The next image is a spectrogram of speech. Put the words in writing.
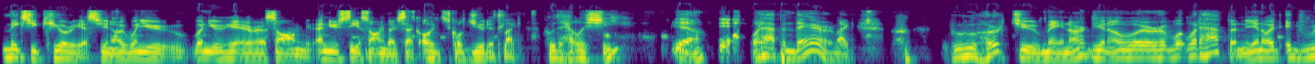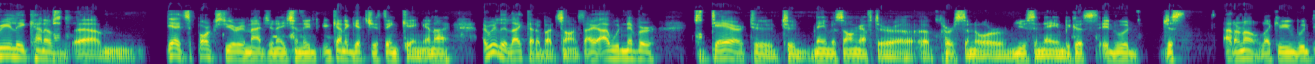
makes you curious. You know, when you when you hear a song and you see a song that's like, oh, it's called Judith. Like, who the hell is she? You Yeah. know? Yeah. What happened there? Like, who- hurt you, Maynard? You know, or what what happened? You know, it, it really kind of um, yeah, it sparks your imagination. It, it kind of gets you thinking, and I I really like that about songs. I, I would never dare to to name a song after a, a person or use a name because it would just I don't know, like you would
